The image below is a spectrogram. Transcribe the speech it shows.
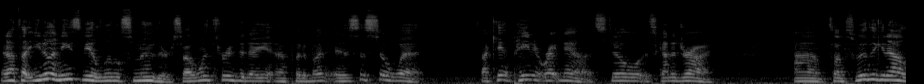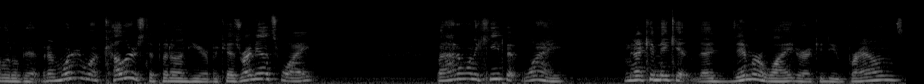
and I thought you know it needs to be a little smoother. So I went through today and I put a bunch. And this is still wet, so I can't paint it right now. It's still it's got to dry. Um, so I'm smoothing it out a little bit, but I'm wondering what colors to put on here because right now it's white, but I don't want to keep it white. I mean, I could make it a dimmer white, or I could do browns.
